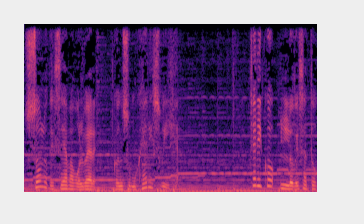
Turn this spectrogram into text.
Solo deseaba volver con su mujer y su hija. Chareco lo desató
